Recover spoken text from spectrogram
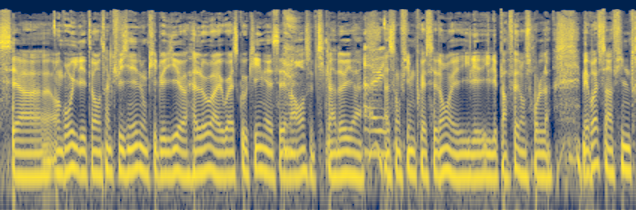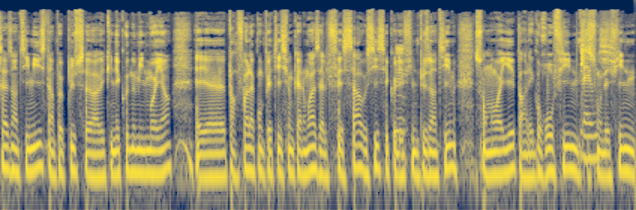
c'est en gros il était en train de cuisiner donc il lui dit hello I was cooking. Et c'est marrant ce petit clin d'œil à, ah à, son film précédent et il est il est parfait dans ce rôle là mais bref c'est un film très intimiste un peu plus avec une économie de moyens. Et parfois la compétition canoise elle fait ça aussi c'est que les mm. films plus intimes sont noyés par les gros films qui bah sont des films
